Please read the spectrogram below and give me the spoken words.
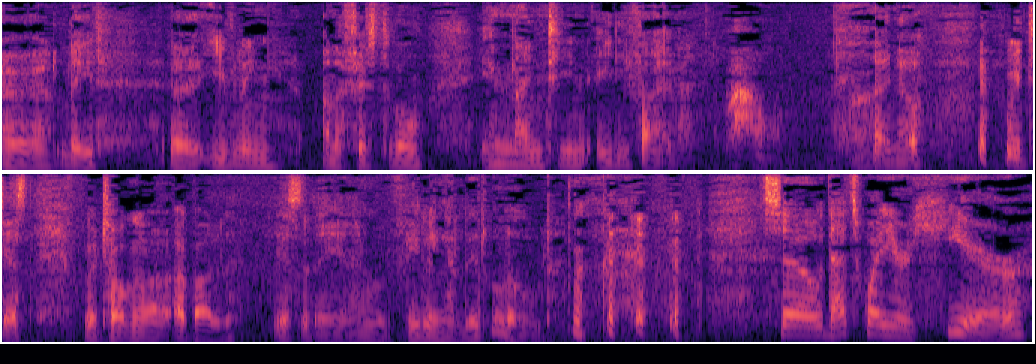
uh, late uh, evening on a festival in 1985. Wow. I know. we just we were talking about it yesterday, and we're feeling a little old. so that's why you're here.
